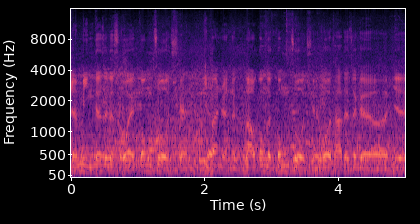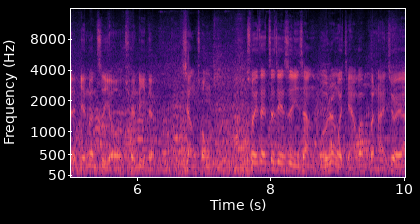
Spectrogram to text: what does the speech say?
人民的这个所谓工作权，一般人的劳工的工作权或他的这个言言论自由权利的相冲，所以在这件事情上，我认为检察官本来就要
